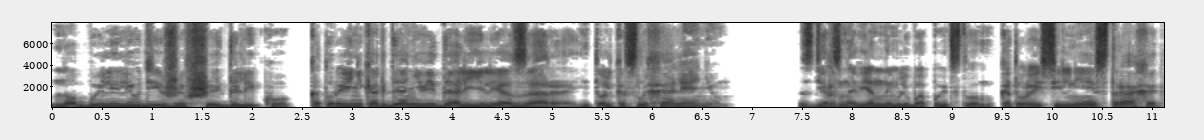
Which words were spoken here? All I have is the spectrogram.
Но были люди, жившие далеко, которые никогда не видали Елиазара и только слыхали о нем. С дерзновенным любопытством, которое сильнее страха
